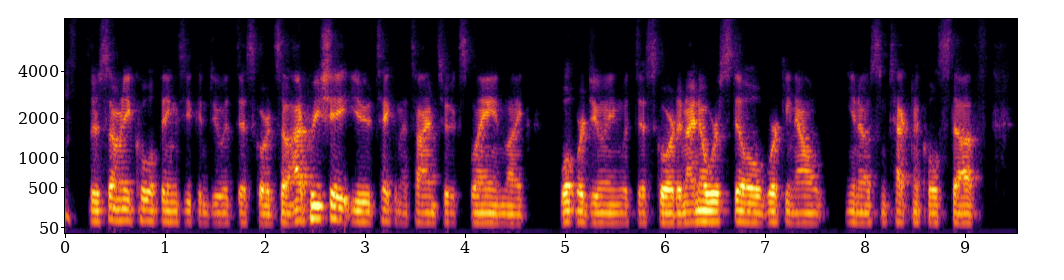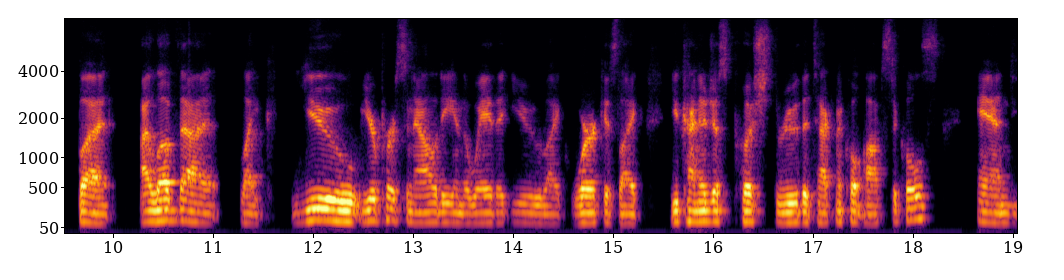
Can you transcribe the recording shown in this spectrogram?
there's so many cool things you can do with Discord. So I appreciate you taking the time to explain like what we're doing with Discord. And I know we're still working out, you know, some technical stuff, but I love that like you your personality and the way that you like work is like you kind of just push through the technical obstacles and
